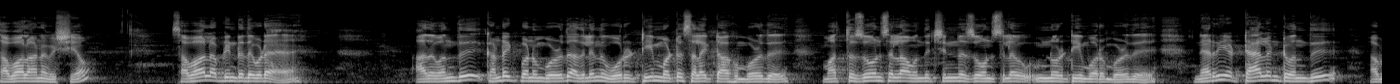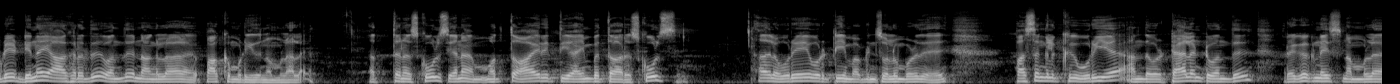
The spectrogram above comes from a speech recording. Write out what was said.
சவாலான விஷயம். சவால் அப்படின்றத விட அதை வந்து கண்டக்ட் பண்ணும்பொழுது அதுலேருந்து ஒரு டீம் மட்டும் செலக்ட் ஆகும்பொழுது மற்ற ஜோன்ஸ் எல்லாம் வந்து சின்ன ஜோன்ஸில் இன்னொரு டீம் வரும்பொழுது நிறைய டேலண்ட் வந்து அப்படியே டினை ஆகிறது வந்து நாங்களால் பார்க்க முடியுது நம்மளால். அத்தனை ஸ்கூல்ஸ் ஏன்னா மொத்தம் ஆயிரத்தி ஐம்பத்தாறு ஸ்கூல்ஸ் அதில் ஒரே ஒரு டீம் அப்படின்னு சொல்லும் பொழுது பசங்களுக்கு உரிய அந்த ஒரு டேலண்ட் வந்து ரெகக்னைஸ் நம்மளை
